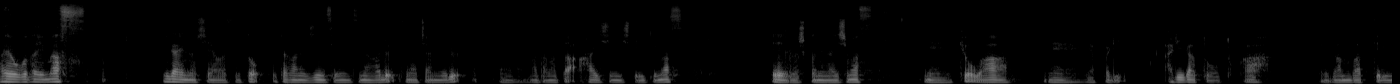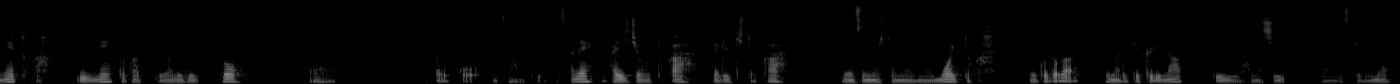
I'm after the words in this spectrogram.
おはようございます。未来の幸せと豊かな人生につながるつなチャンネル、えー、またまた配信していきます、えー、よろしくお願いします、えー、今日は、えやっぱりありがとうとか、え頑張ってるねとかいいねとかって言われると、えやっぱりこう何て言うんですかね愛情とかやる気とか、えその人のへの思いとかっていうことが生まれてくるなっていう話なんですけども、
